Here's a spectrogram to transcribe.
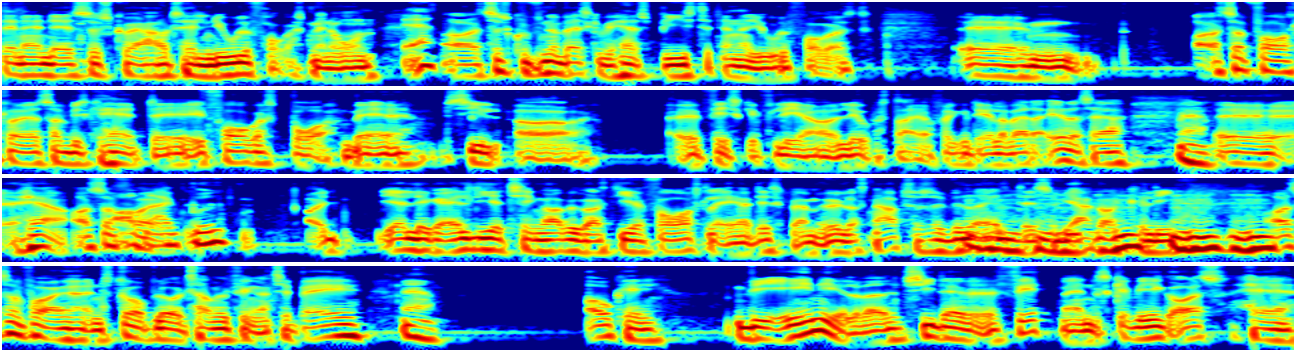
Den anden dag, så skulle jeg aftale en julefrokost med nogen. Ja. Og så skulle vi finde ud af, hvad skal vi have at spise til den her julefrokost. Øhm, og så foreslår jeg så, at vi skal have et, øh, et frokostbord med sild og øh, fiskeflér og leverpostej og frikadeller, hvad der ellers er Ja. øh, her. Og så får jeg, Oplagt bud. og jeg lægger alle de her ting op, ikke også de her forslag, og det skal være med øl og snaps og så videre, alt det, som jeg godt kan lide. Og så får jeg en stor blå tommelfinger tilbage. Ja. Okay, vi er enige, eller hvad? Sig det er fedt, mand. Skal vi ikke også have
